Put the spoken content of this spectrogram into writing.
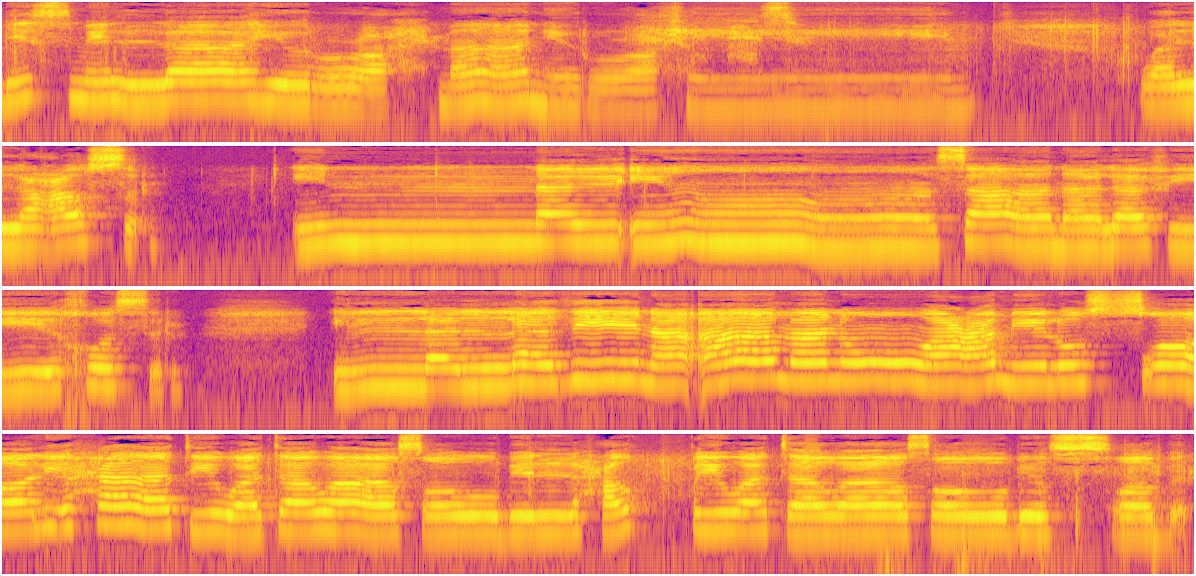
بسم الله الرحمن الرحيم. والعصر. إن الإنسان لفي خسر. إلا الذين آمنوا وعملوا الصالحات وتواصوا بالحق وتواصوا بالصبر.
